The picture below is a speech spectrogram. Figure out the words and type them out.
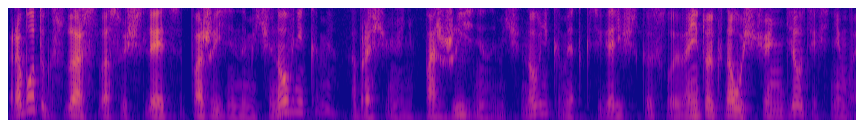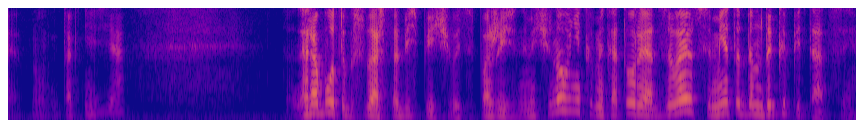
Работа государства осуществляется пожизненными чиновниками. Обращаю внимание, пожизненными чиновниками. Это категорическое условие. Они только научат что-нибудь делать, их снимают. Ну, так нельзя. Работа государства обеспечивается пожизненными чиновниками, которые отзываются методом декапитации.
